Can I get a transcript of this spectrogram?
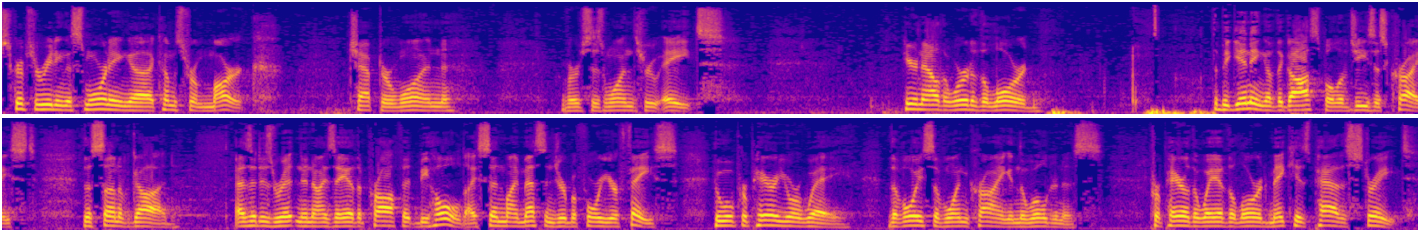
Scripture reading this morning uh, comes from Mark chapter 1, verses 1 through 8. Hear now the word of the Lord. The beginning of the gospel of Jesus Christ, the Son of God. As it is written in Isaiah the prophet, Behold, I send my messenger before your face, who will prepare your way, the voice of one crying in the wilderness. Prepare the way of the Lord, make his paths straight.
